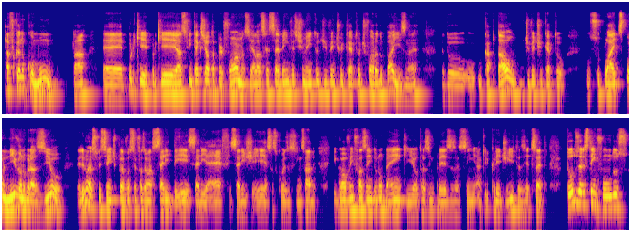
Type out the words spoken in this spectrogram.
Está ficando comum, tá? É, por quê? Porque as fintechs de alta performance, elas recebem investimento de venture capital de fora do país, né? Do o, o, capital de venture capital, o supply disponível no Brasil, ele não é suficiente para você fazer uma série D, série F, série G, essas coisas assim, sabe? Igual vem fazendo no Nubank e outras empresas assim, aqui, Creditas e etc. Todos eles têm fundos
